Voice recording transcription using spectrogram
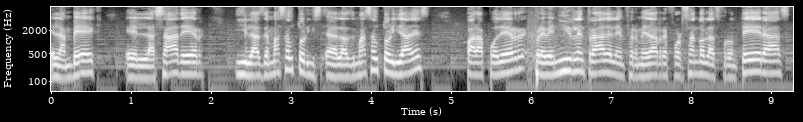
el AMBEC, el ASADER y las demás, eh, las demás autoridades, para poder prevenir la entrada de la enfermedad, reforzando las fronteras,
